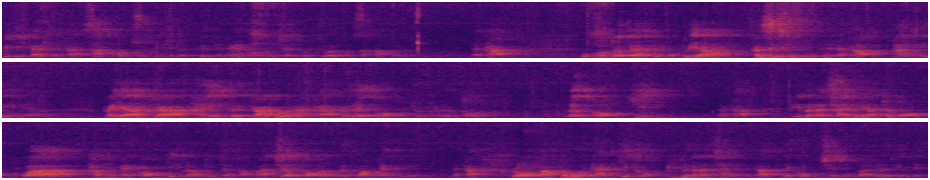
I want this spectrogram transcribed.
วิธีการจัดการสร้างความสุขที่จะเกิดขึ้นอย่างแน่นอนโดยใช้ตัวช่วยของสาภาพแรงงานนะครับบุคคลต้นแบบที่ผมพยายามกระซิบกันอยู่เนี่ยนะครับท่านเองเนี่ยพยายามจะให้เกิดการบูรณาการเรื่องของจุดเริ่มต้น เรื่องกรอบคิดนะครับพี่พระชัยพยายามจะบอกว่าทำยังไงกรอบคิดเหล่านี้จะสามารถเชื่อมต่อและเกิดความยั่งยืนนะครับลองฟังกระบวนการคิดของพี่พระชัยนะครับในกลุ่มเชนดูบาเรอร์ที่หนึ่ง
